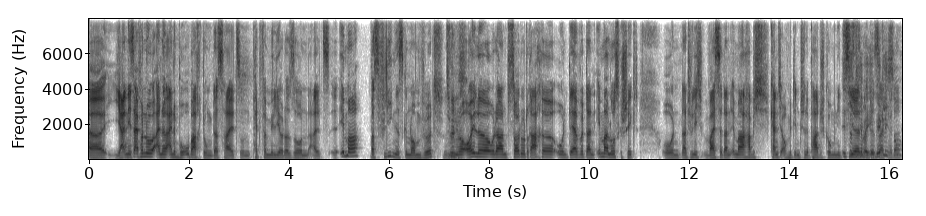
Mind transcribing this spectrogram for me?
Äh, ja, nee, ist einfach nur eine, eine Beobachtung, dass halt so ein Pet-Familie oder so ein- als äh, immer was Fliegendes genommen wird. Natürlich. eine Eule oder ein Pseudodrache und der wird dann immer losgeschickt. Und natürlich weiß er dann immer, hab ich, kann ich auch mit dem telepathisch Ist das kommunizieren. nicht aber sagt wirklich so? dann-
